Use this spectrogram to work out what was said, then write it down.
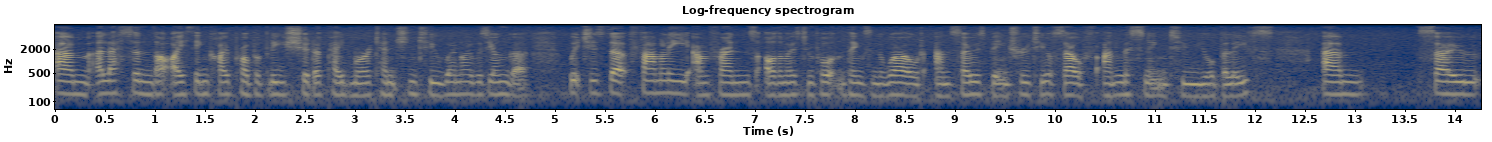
um, a lesson that I think I probably should have paid more attention to when I was younger, which is that family and friends are the most important things in the world, and so is being true to yourself and listening to your beliefs. Um, so,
